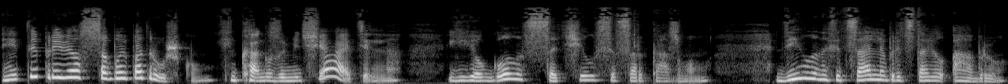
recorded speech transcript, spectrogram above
«И ты привез с собой подружку. Как замечательно!» Ее голос сочился сарказмом. Дилан официально представил Абру.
